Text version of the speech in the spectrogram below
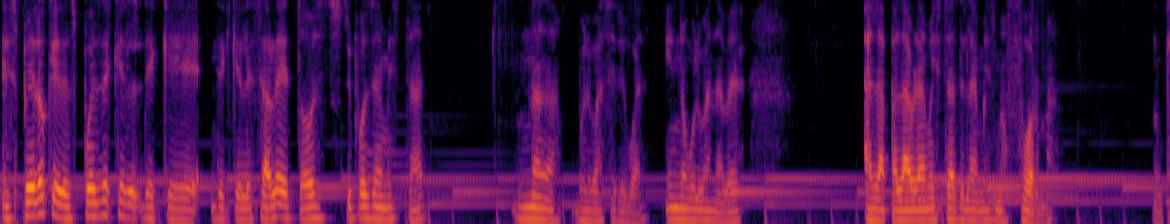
espero que después de que, de, que, de que les hable de todos estos tipos de amistad, nada vuelva a ser igual y no vuelvan a ver a la palabra amistad de la misma forma. ¿Ok?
